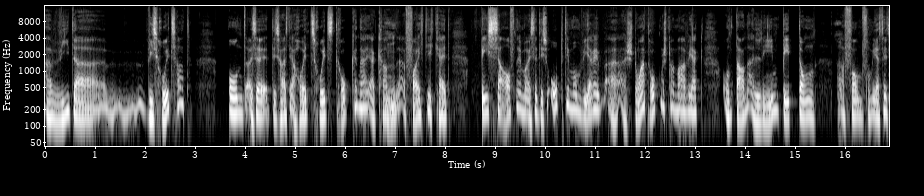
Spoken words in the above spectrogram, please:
äh, wieder, wie es Holz hat, und also das heißt, er hält Holz trockener, er kann mhm. Feuchtigkeit besser aufnehmen. Also das Optimum wäre äh, ein Stein, Trockenstammauerwerk und dann ein Lehmbeton äh, vom, vom ersten.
